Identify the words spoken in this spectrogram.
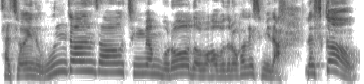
자, 저희는 운전석 측면부로 넘어가 보도록 하겠습니다. 렛츠 고!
